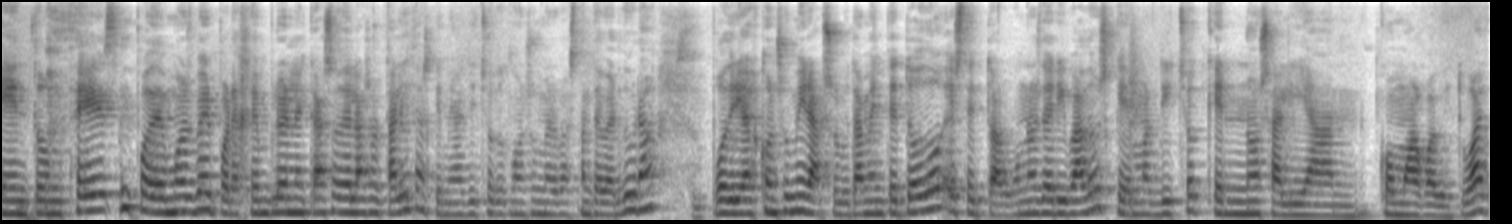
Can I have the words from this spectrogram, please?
Entonces podemos ver, por ejemplo, en el caso de las hortalizas, que me has dicho que consumes bastante verdura, podrías consumir absolutamente todo, excepto algunos derivados que hemos dicho que no salían como algo habitual.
